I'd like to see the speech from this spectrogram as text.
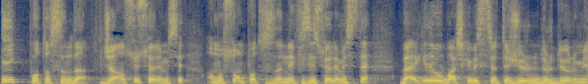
ilk potasında Cansu'yu söylemesi ama son potasında Nefis'i söylemesi de belki de bu başka bir strateji ürünüdür diyorum ya.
